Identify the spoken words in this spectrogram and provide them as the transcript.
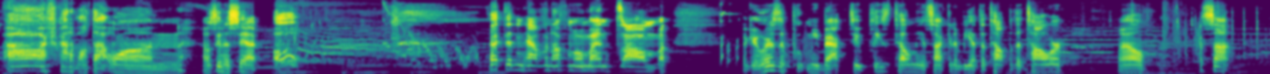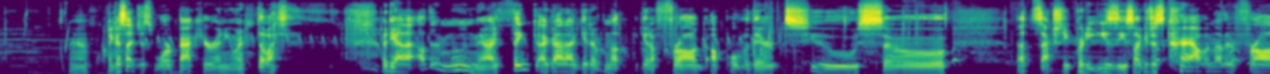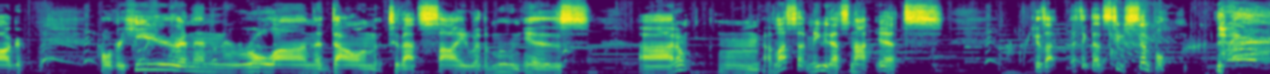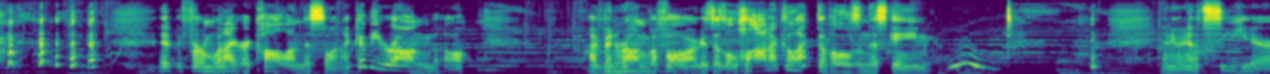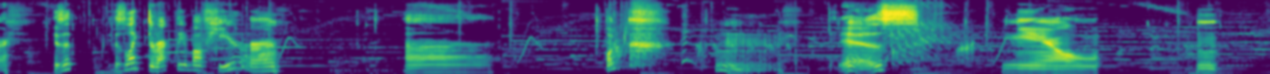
Oh, I forgot about that one. I was gonna say I- Oh! that didn't have enough momentum! Okay, where does it put me back to? Please tell me it's not gonna be at the top of the tower. Well, it's not. Yeah, I guess I just warp back here anyway. but yeah, that other moon there, I think I gotta get a get a frog up over there too, so that's actually pretty easy, so I could just grab another frog over here and then roll on down to that side where the moon is. Uh, I don't... Hmm, unless that, maybe that's not it. Because I, I think that's too simple. it, from what I recall on this one. I could be wrong, though. I've been wrong before, because there's a lot of collectibles in this game. anyway, let's see here. Is it is it like directly above here or uh boink? Hmm. It is. Meow. Hmm.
